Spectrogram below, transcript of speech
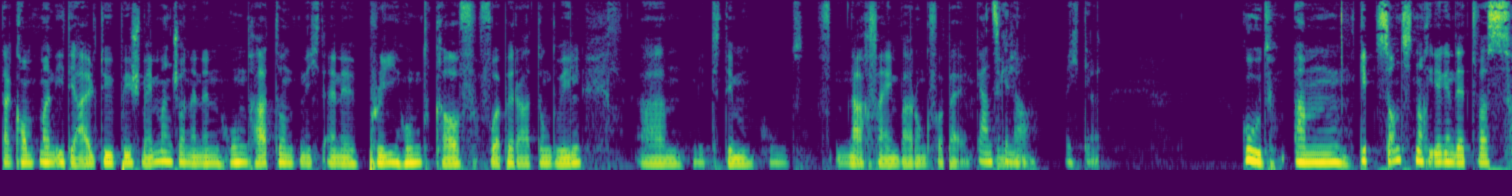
da kommt man idealtypisch, wenn man schon einen Hund hat und nicht eine Pre-Hundkauf-Vorberatung will, ähm, mit dem Hund nach Vereinbarung vorbei. Ganz genau, richtig. Ja. Gut, ähm, gibt es sonst noch irgendetwas,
